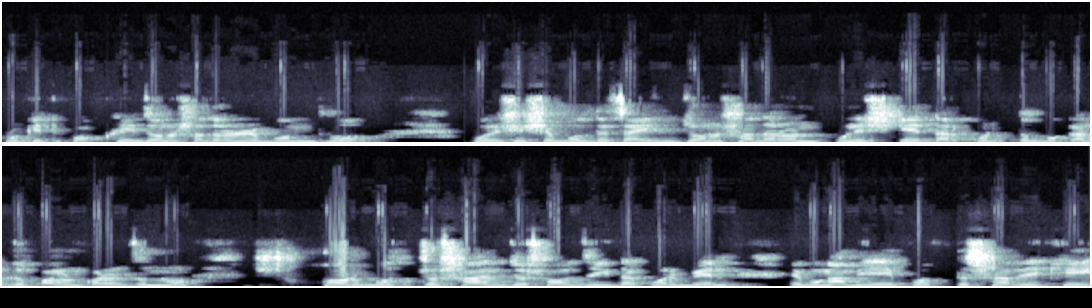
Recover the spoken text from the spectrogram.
প্রকৃতপক্ষেই জনসাধারণের বন্ধু। পরিশেষে বলতে চাই, জনসাধারণ পুলিশকে তার কর্তব্য কার্য পালন করার জন্য সর্বোচ্চ সাহায্য সহযোগিতা করবেন এবং আমি এই প্রত্যাশা রেখেই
